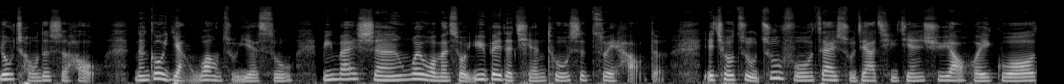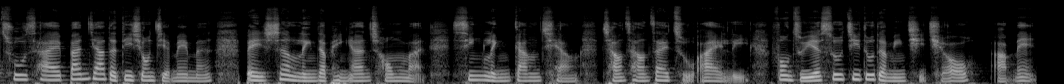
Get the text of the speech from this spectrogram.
忧愁的时候，能够仰望主耶稣，明白神为我们所预备的前途是最好的。也求主祝福在暑假期间需要回国出差搬家的弟兄姐妹们，被圣灵的平安充满，心灵刚强，常常在主爱里。奉主耶稣基督的名祈求，阿门。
